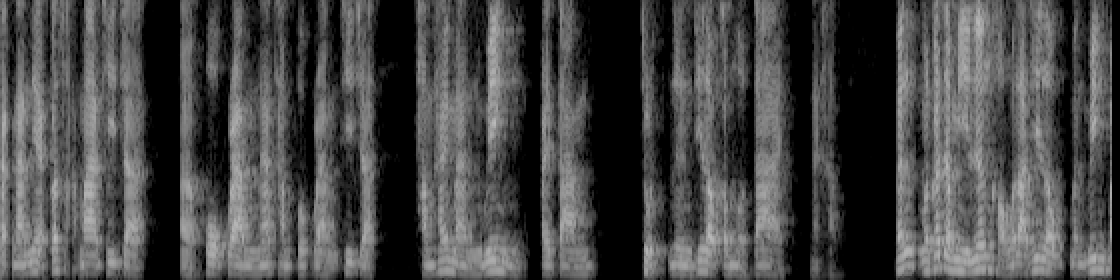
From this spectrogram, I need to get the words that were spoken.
จากนั้นเนี่ยก็สามารถที่จะโปรแกรมนะทำโปรแกรมที่จะทำให้มันวิ่งไปตามจุดหนึ่งที่เรากำหนดได้นะครับนั้นมันก็จะมีเรื่องของเวลาที่เรามันวิ่งไป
